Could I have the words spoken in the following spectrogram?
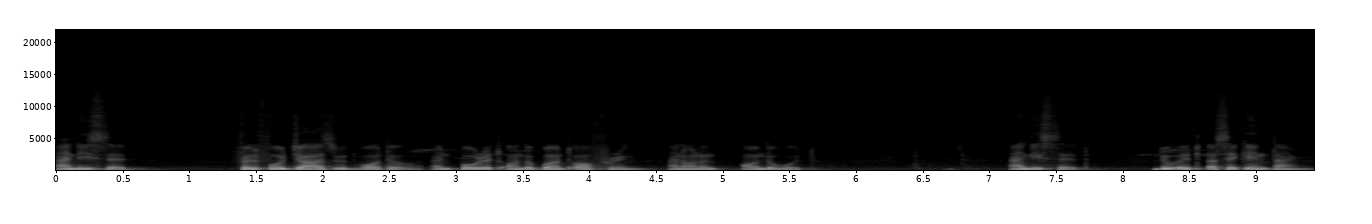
And he said, Fill four jars with water, and pour it on the burnt offering and on, an, on the wood. And he said, Do it a second time.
